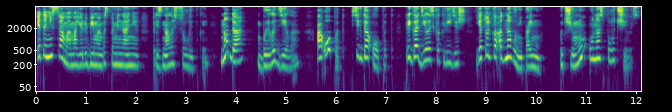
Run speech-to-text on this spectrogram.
«Это не самое мое любимое воспоминание», призналась с улыбкой. «Но да, было дело. А опыт всегда опыт. Пригодилось, как видишь. Я только одного не пойму. Почему у нас получилось?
